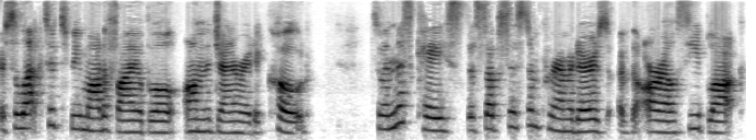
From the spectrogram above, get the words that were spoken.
are selected to be modifiable on the generated code. So in this case, the subsystem parameters of the RLC block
